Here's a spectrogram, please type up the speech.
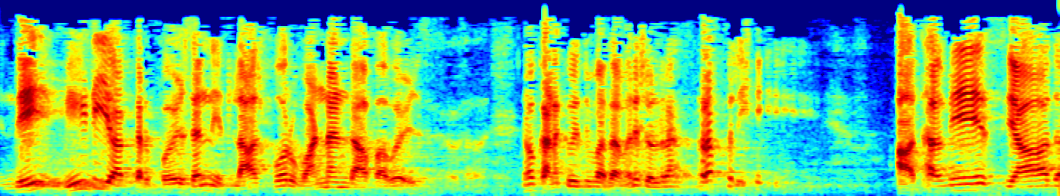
In the mediocre person, it lasts for one and a half hours. கணக்கு வச்சு பார்த்தா மாதிரி சொல்றேன் ரஃப்லி அதமே சியாத்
